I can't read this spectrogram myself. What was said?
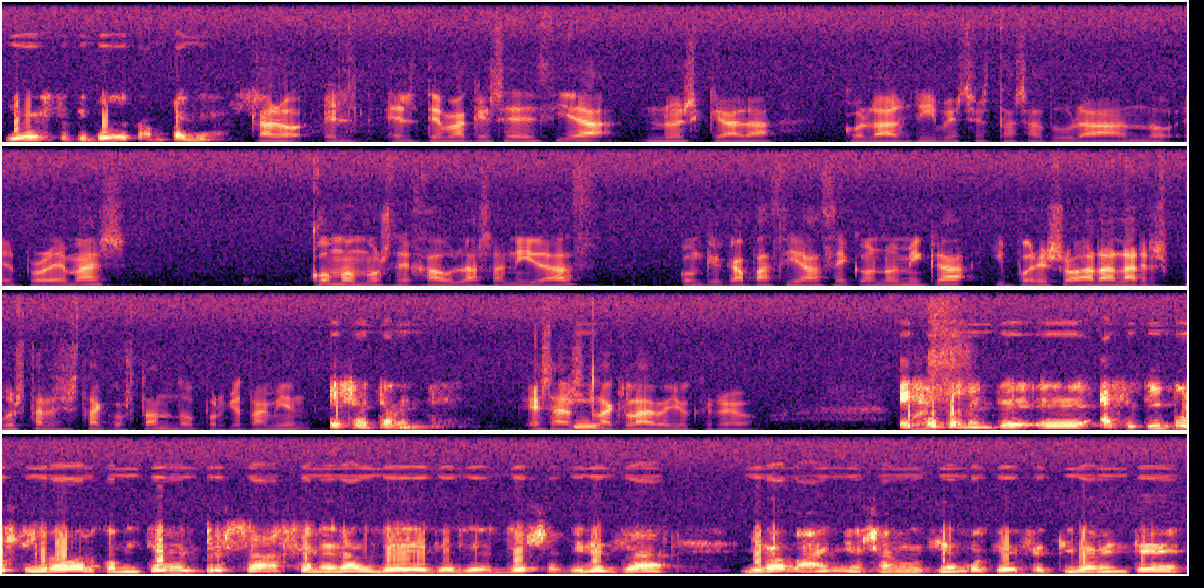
lleva este tipo de campañas. Claro, el, el tema que se decía no es que ahora con la gripe se está saturando, el problema es cómo hemos dejado la sanidad, con qué capacidad económica y por eso ahora la respuesta les está costando, porque también Exactamente. Esa Sí. es la clave, yo creo. Pues- Exactamente. Eh, hace tiempos que llevaba el Comité de Empresa General de, de, de, de llevaba años anunciando que efectivamente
